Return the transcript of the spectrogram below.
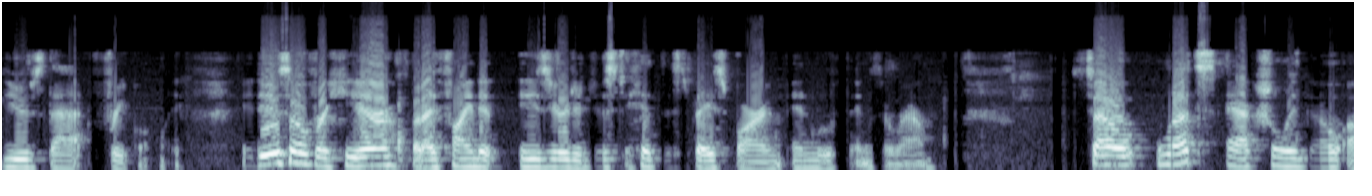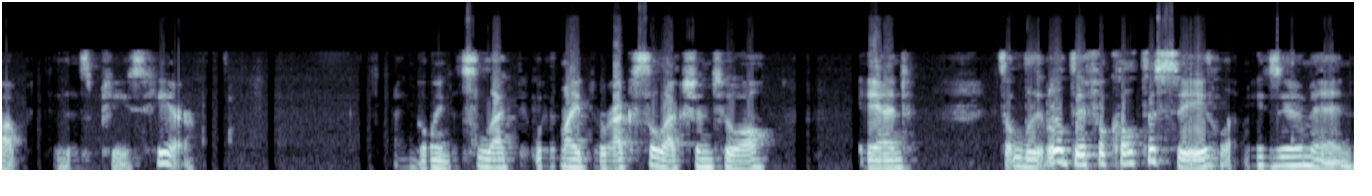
use that frequently. It is over here, but I find it easier to just hit the spacebar and, and move things around. So let's actually go up to this piece here. I'm going to select it with my direct selection tool and it's a little difficult to see. Let me zoom in,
